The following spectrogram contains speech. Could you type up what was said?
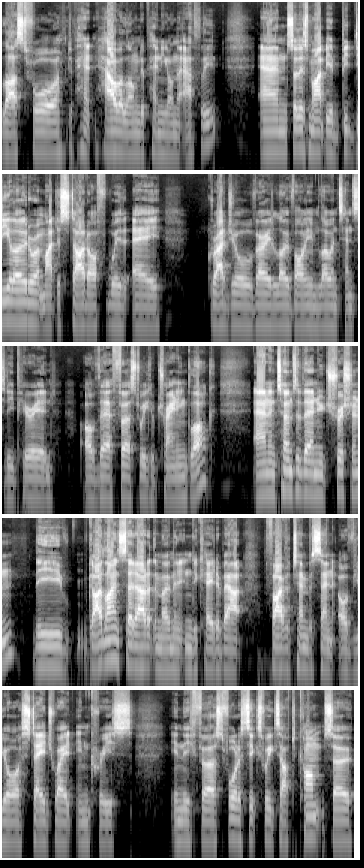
last for depend however long, depending on the athlete. And so this might be a bit deload, or it might just start off with a gradual, very low volume, low intensity period of their first week of training block. And in terms of their nutrition, the guidelines set out at the moment indicate about 5 to 10% of your stage weight increase in the first four to six weeks after comp. So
